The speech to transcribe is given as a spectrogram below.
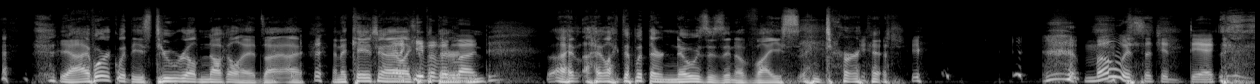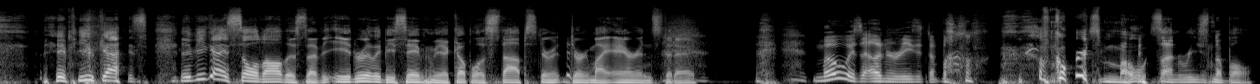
Yeah, I work with these two real knuckleheads. I, I and occasionally I like keep to put them in their. I, I like to put their noses in a vice and turn it. Moe is such a dick. if you guys, if you guys sold all this stuff, you'd really be saving me a couple of stops during during my errands today. Moe is unreasonable. Of course, Moe is unreasonable.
